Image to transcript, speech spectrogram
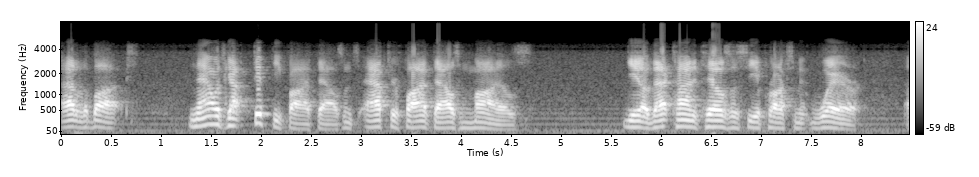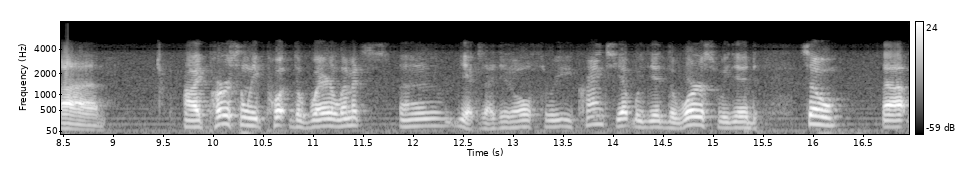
out of the box, now it's got 55 thousandths after 5,000 miles. You know, that kind of tells us the approximate wear. Uh, I personally put the wear limits uh, yeah, because I did all three cranks. Yep, we did the worst. We did so. Uh,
